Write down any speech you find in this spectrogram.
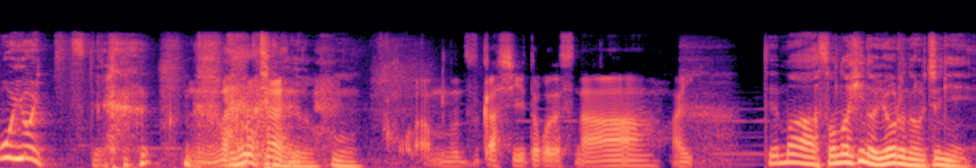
おいおいっつってうん。思ってるけど。うん。これは難しいとこですな。はい。で、まあ、その日の夜のうちに、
